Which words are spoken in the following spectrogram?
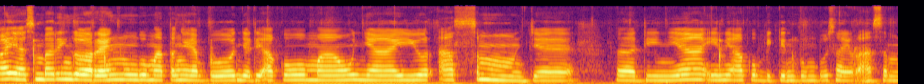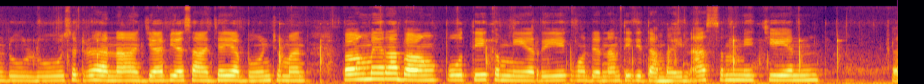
Oh ya sembari goreng nunggu mateng ya bun. Jadi aku mau nyayur asem. Jadinya ini aku bikin bumbu sayur asem dulu. Sederhana aja biasa aja ya bun. Cuman bawang merah bawang putih kemiri kemudian nanti ditambahin asem micin e,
